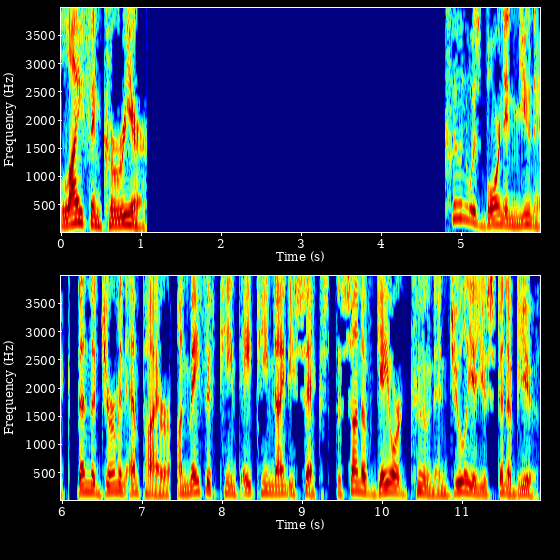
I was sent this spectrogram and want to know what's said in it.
Life and career Kuhn was born in Munich, then the German Empire, on May 15, 1896, the son of Georg Kuhn and Julia Justina Buth.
